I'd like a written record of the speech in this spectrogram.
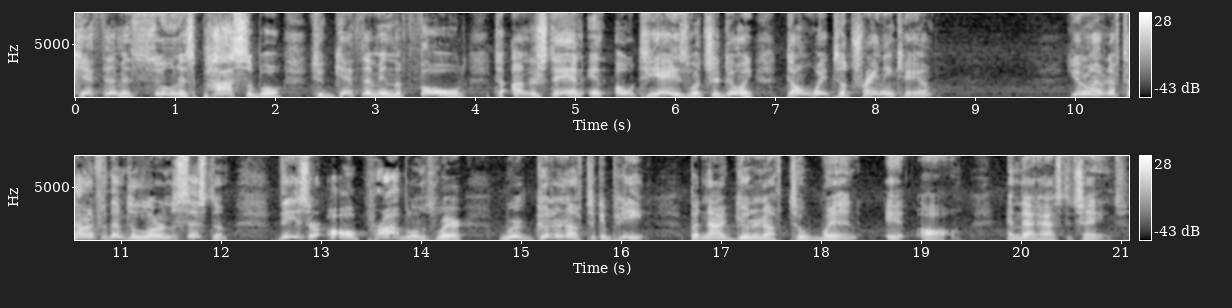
get them as soon as possible to get them in the fold to understand in OTAs what you're doing. Don't wait till training camp. You don't have enough time for them to learn the system. These are all problems where we're good enough to compete, but not good enough to win it all. And that has to change.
